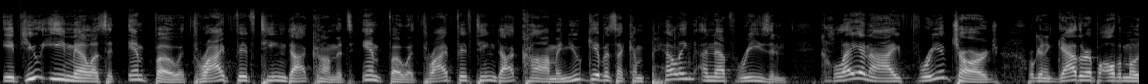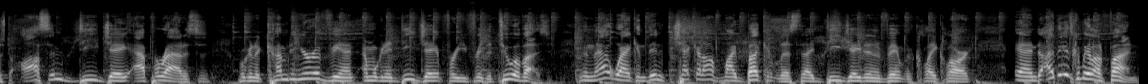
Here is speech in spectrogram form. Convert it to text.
If you email us at info at thrive15.com, that's info at thrive15.com, and you give us a compelling enough reason, Clay and I, free of charge, we're going to gather up all the most awesome DJ apparatuses. We're going to come to your event and we're going to DJ it for you for the two of us. And then that way I can then check it off my bucket list that I DJ'd an event with Clay Clark. And I think it's going to be a lot of fun.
